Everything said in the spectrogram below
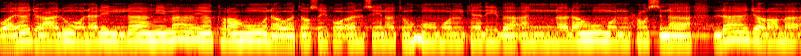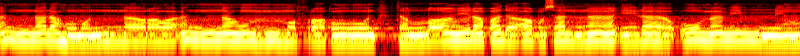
ويجعلون لله ما يكرهون وتصف ألسنتهم الكذب أن لهم الحسنى لا جرم أن لهم النار وأنهم مفرطون تالله لقد أرسلنا إلى أمم من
